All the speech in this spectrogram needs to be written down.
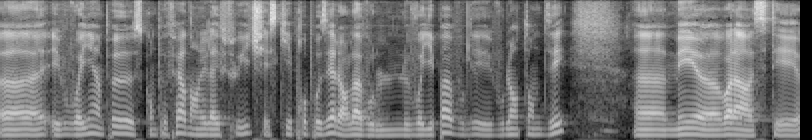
Euh, et vous voyez un peu ce qu'on peut faire dans les live Twitch et ce qui est proposé. Alors là, vous ne le voyez pas, vous l'entendez. Euh, mais euh, voilà, c'était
